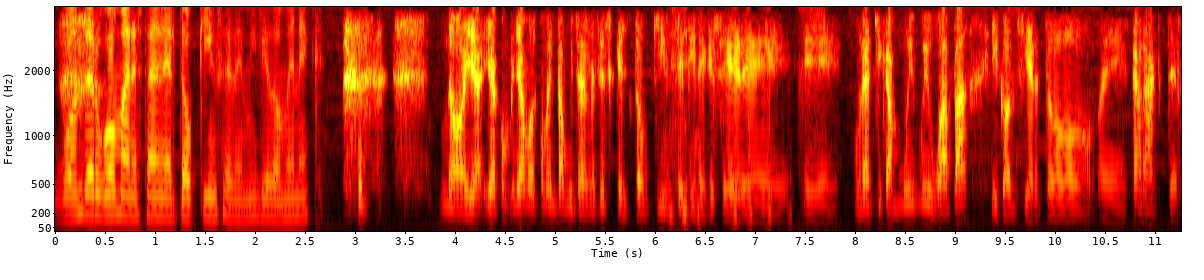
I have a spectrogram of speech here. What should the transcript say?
Wonder Woman está en el top 15 de Emilio Domenech. No, ya, ya, hemos comentado muchas veces que el top 15 tiene que ser eh, eh, una chica muy, muy guapa y con cierto eh, carácter.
